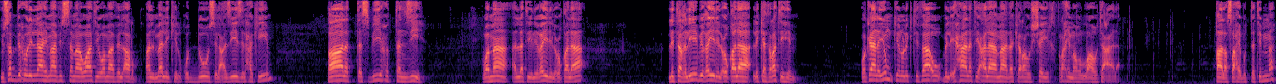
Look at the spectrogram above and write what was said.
يسبح لله ما في السماوات وما في الأرض الملك القدوس العزيز الحكيم. قال التسبيح التنزيه وما التي لغير العقلاء لتغليب غير العقلاء لكثرتهم. وكان يمكن الاكتفاء بالإحالة على ما ذكره الشيخ رحمه الله تعالى. قال صاحب التتمة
